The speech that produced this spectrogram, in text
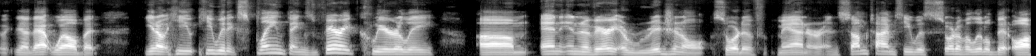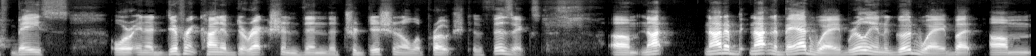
you know, that well, but you know, he he would explain things very clearly, um, and in a very original sort of manner. And sometimes he was sort of a little bit off base, or in a different kind of direction than the traditional approach to physics. Um, not not a not in a bad way, really in a good way. But um,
